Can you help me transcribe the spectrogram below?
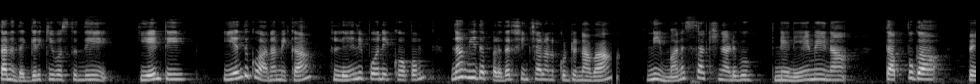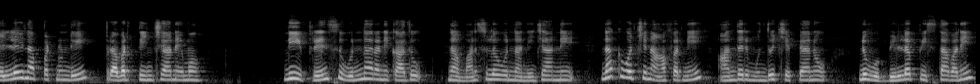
తన దగ్గరికి వస్తుంది. ఏంటి? ఎందుకు అనమిక? లేనిపోని కోపం నా మీద ప్రదర్శించాలనుకుంటున్నావా? నీ మనస్సాక్షిని అడుగు నేనేమైనా తప్పుగా పెళ్ళైనప్పటి నుండి ప్రవర్తించానేమో. నీ ఫ్రెండ్స్ ఉన్నారని కాదు నా మనసులో ఉన్న నిజాన్ని నాకు వచ్చిన ఆఫర్ని అందరి ముందు చెప్పాను. నువ్వు బిల్డప్ ఇస్తావని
